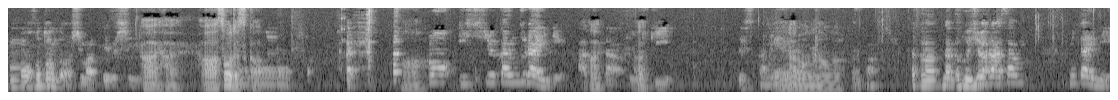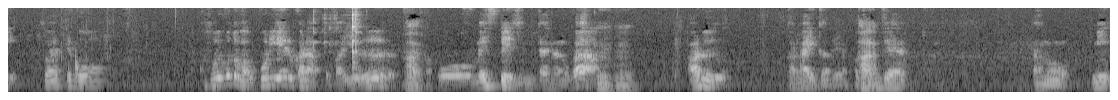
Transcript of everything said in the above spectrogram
もうほとんど閉まってるし。あはいはい。ああそうですか。あのあこの1週間ぐらいにあった動きですかあね。なるほどなるほど。なんかだからなんか藤原さんみたいにそうやってこうそういうことが起こり得るからとかいう、はい。なんかこうメッセージみたいなのがうんうん。あるかないかでやっぱ全然、あのみ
